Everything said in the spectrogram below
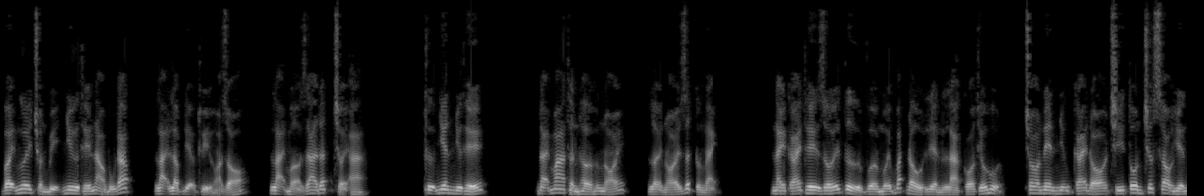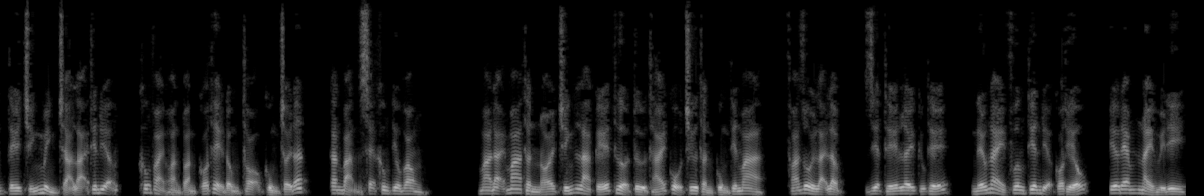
vậy ngươi chuẩn bị như thế nào bù đắp, lại lập địa thủy hỏa gió, lại mở ra đất trời a à? tự nhiên như thế. Đại ma thần hờ hưng nói, lời nói rất cường ngạnh. Này cái thế giới từ vừa mới bắt đầu liền là có thiếu hụt, cho nên những cái đó trí tôn trước sau hiến tế chính mình trả lại thiên địa, không phải hoàn toàn có thể đồng thọ cùng trời đất, căn bản sẽ không tiêu vong. Mà đại ma thần nói chính là kế thừa từ thái cổ chư thần cùng thiên ma, phá rồi lại lập, diệt thế lấy cứu thế, nếu này phương thiên địa có thiếu, kia đem này hủy đi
